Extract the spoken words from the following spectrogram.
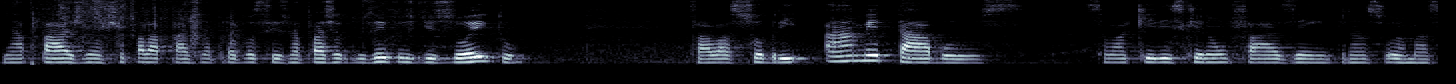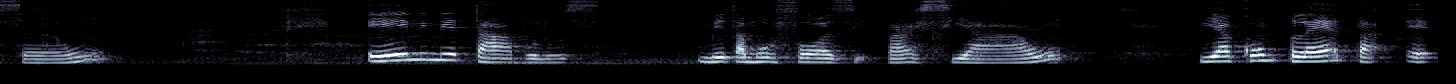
na página, deixa eu falar a página para vocês, na página 218, fala sobre ametábolos são aqueles que não fazem transformação. Hemimetábolos, metamorfose parcial. E a completa é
